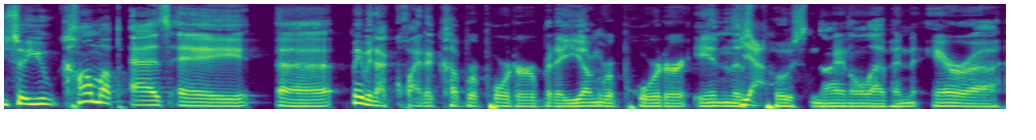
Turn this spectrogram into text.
Uh, so you come up as a uh, maybe not quite a cub reporter, but a young reporter in this yeah. post 9/11 era.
